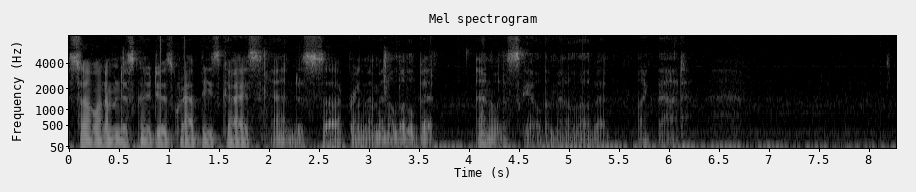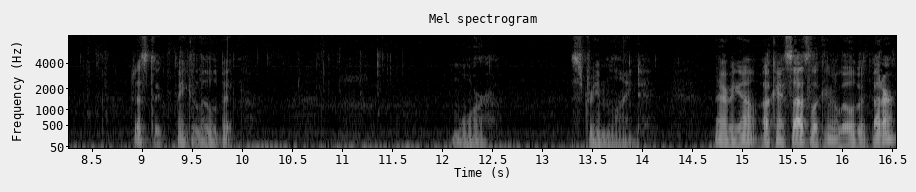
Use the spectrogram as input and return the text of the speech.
So what I'm just going to do is grab these guys and just uh, bring them in a little bit. And we'll just scale them in a little bit like that. Just to make it a little bit more streamlined. There we go. Okay, so that's looking a little bit better.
